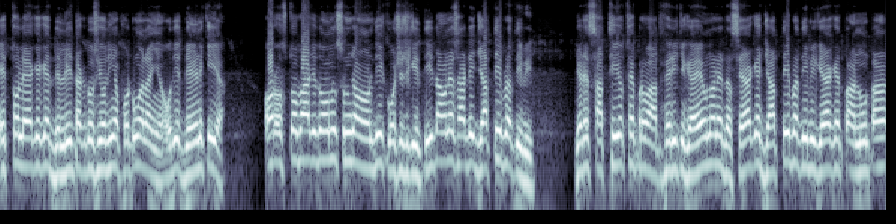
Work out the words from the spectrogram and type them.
ਇੱਥੋਂ ਲੈ ਕੇ ਕਿ ਦਿੱਲੀ ਤੱਕ ਤੁਸੀਂ ਉਹਦੀਆਂ ਫੋਟੋਆਂ ਲਾਈਆਂ, ਉਹਦੀ ਦੇਣ ਕੀ ਆ? ਔਰ ਉਸ ਤੋਂ ਬਾਅਦ ਜਦੋਂ ਉਹਨੂੰ ਸਮਝਾਉਣ ਦੀ ਕੋਸ਼ਿਸ਼ ਕੀਤੀ ਤਾਂ ਉਹਨੇ ਸਾਡੀ ਜਾਤੀ ਪ੍ਰਤੀ ਵੀ ਜਿਹੜੇ ਸਾਥੀ ਉੱਥੇ ਪ੍ਰਭਾਤ ਫੇਰੀ 'ਚ ਗਏ, ਉਹਨਾਂ ਨੇ ਦੱਸਿਆ ਕਿ ਜਾਤੀ ਪ੍ਰਤੀ ਵੀ ਕਿਹਾ ਕਿ ਤੁਹਾਨੂੰ ਤਾਂ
